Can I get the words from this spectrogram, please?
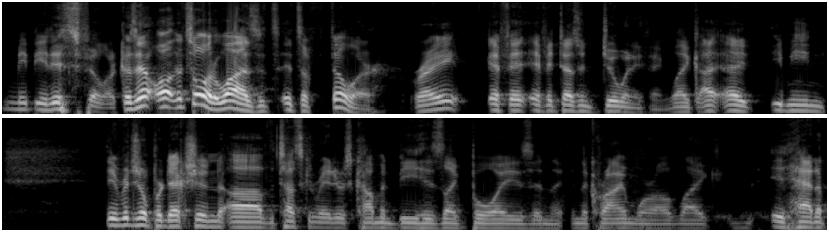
maybe it is filler because all that's all it was. It's it's a filler, right? If it if it doesn't do anything, like I I, I mean. The original prediction of the Tusken Raiders come and be his like boys in the in the crime world, like it had a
